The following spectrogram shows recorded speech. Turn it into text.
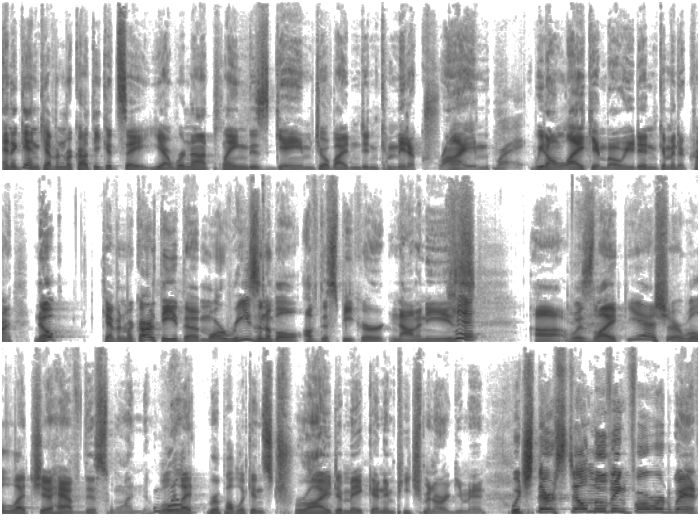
And again, Kevin McCarthy could say, yeah, we're not playing this game. Joe Biden didn't commit a crime right. we don't like him, but he didn't commit a crime. Nope. Kevin McCarthy, the more reasonable of the speaker nominees, uh, was like, yeah, sure, we'll let you have this one. We'll, Well- let Republicans try to make an impeachment argument, which they're still moving forward with.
